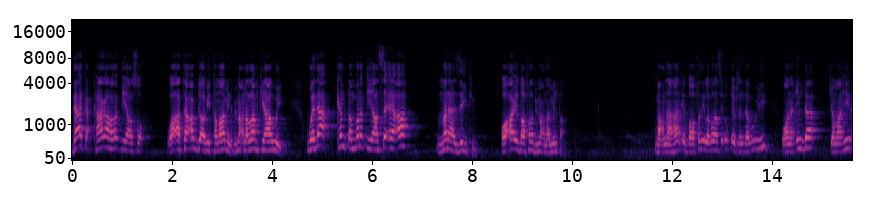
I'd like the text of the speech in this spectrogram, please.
Daaka kaagaa hore qiyaaso. Waa ataa cabdu abi tamaamin bimacnaa laamkii ah wey wadaa kan dambana qiyaaso ee ah manaa zaytin. Oo ah idaafada bimacnaa minta. Macna ahaan idaafadii labadaasay u qaybsantaa buu yidhi waana cinda jamaahiir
